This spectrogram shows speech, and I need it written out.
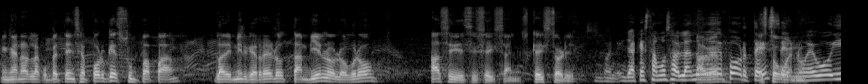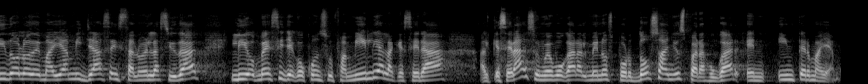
en ganar la competencia porque su papá, Vladimir Guerrero, también lo logró hace 16 años. ¿Qué historia? Bueno, ya que estamos hablando de deportes, el nuevo ídolo de Miami ya se instaló en la ciudad. Leo Messi llegó con su familia, la que será, al que será su nuevo hogar al menos por dos años para jugar en Inter Miami.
